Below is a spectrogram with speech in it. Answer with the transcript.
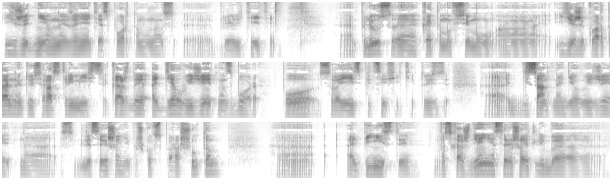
ежедневные занятия спортом у нас э, в приоритете. Плюс к этому всему ежеквартально, то есть раз в три месяца, каждый отдел выезжает на сборы по своей специфике. То есть десантный отдел выезжает на, для совершения прыжков с парашютом, Э, альпинисты восхождение совершают, либо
